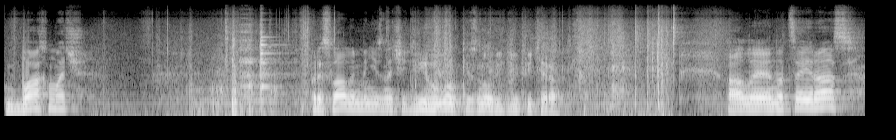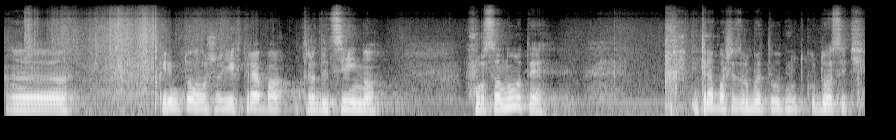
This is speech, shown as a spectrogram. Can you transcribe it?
Бахмач. Прислали мені, значить, дві головки знову від Юпітера. Але на цей раз, е, крім того, що їх треба традиційно форсанути, треба ще зробити одну таку досить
